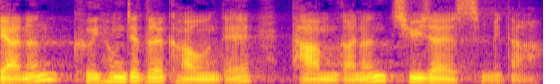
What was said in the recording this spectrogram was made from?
하는 그 형제들 가운데 다음가는 지휘자였습니다.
